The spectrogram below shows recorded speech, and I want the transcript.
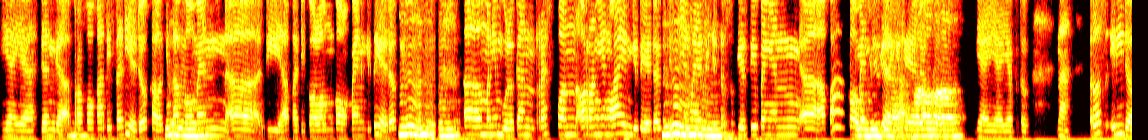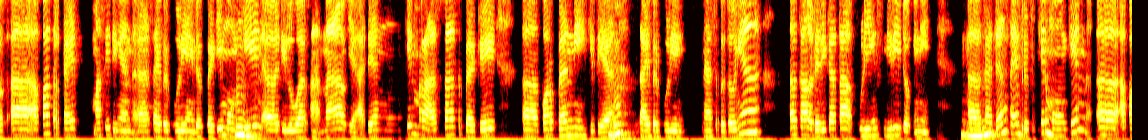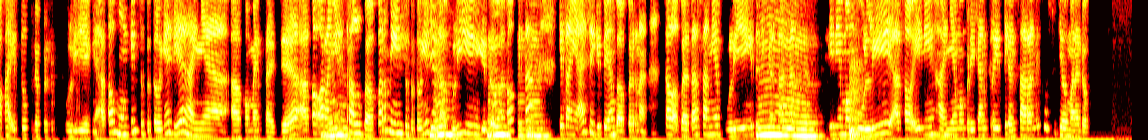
Iya ya, dan nggak hmm. provokatif tadi ya dok. Kalau kita hmm. komen uh, di apa di kolom komen gitu ya dok, hmm. uh, menimbulkan respon orang yang lain gitu ya dok. Hmm. Yang lain jadi tersugesti pengen uh, apa komen, komen juga, juga gitu ya dok. Iya iya iya betul. Nah terus ini dok, uh, apa terkait masih dengan uh, cyberbullying dok. Bagi mungkin hmm. uh, di luar sana ya ada yang mungkin merasa sebagai uh, korban nih gitu ya hmm. cyberbullying. Nah sebetulnya uh, kalau dari kata bullying sendiri dok ini Uh, kadang saya berpikir mungkin uh, apakah itu benar-benar bullying atau mungkin sebetulnya dia hanya uh, komen saja atau orangnya mm. terlalu baper nih sebetulnya dia nggak mm. bullying gitu mm. atau kita mm. kitanya aja gitu yang baper. Nah kalau batasannya bullying itu dikatakan mm. ini membuli atau ini hanya memberikan kritik dan saran itu sejauh mana dok?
